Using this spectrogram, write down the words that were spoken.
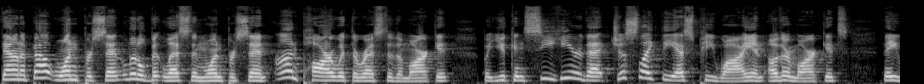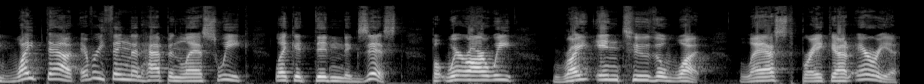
down about 1%, a little bit less than 1%, on par with the rest of the market. But you can see here that just like the SPY and other markets, they wiped out everything that happened last week like it didn't exist. But where are we? Right into the what? Last breakout area.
